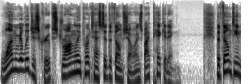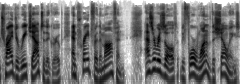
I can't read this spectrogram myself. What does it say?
one religious group strongly protested the film showings by picketing. The film team tried to reach out to the group and prayed for them often. As a result, before one of the showings,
